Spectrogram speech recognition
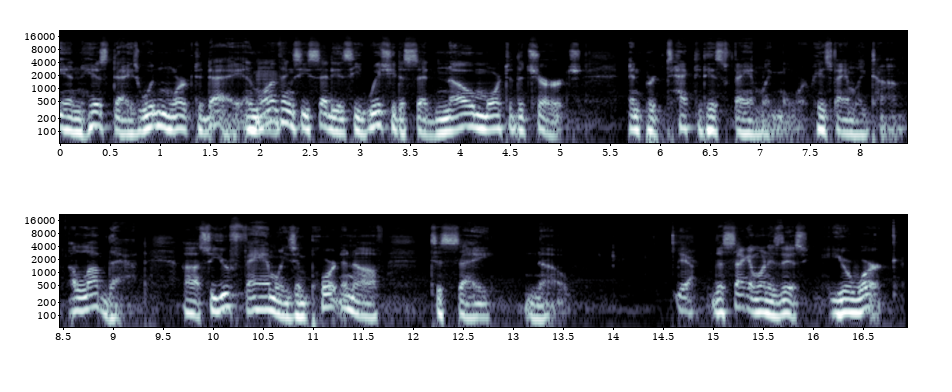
in his days wouldn't work today. And mm-hmm. one of the things he said is he wished he'd have said no more to the church and protected his family more, his family time. I love that. Uh, so your family is important enough to say no. Yeah. The second one is this your work.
